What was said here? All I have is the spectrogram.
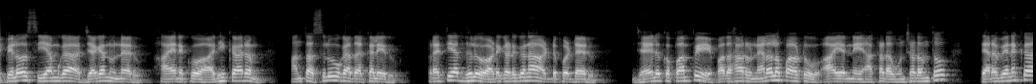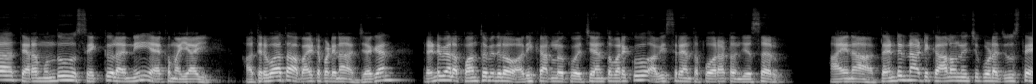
ఏపీలో సీఎంగా జగన్ ఉన్నారు. ఆయనకు అధికారం అంత సులువుగా దక్కలేదు. ప్రత్యర్థులు అడుగడుగునా అడ్డుపడ్డారు. జైలుకు పంపి పదహారు నెలల పాటు ఆయన్ని అక్కడ ఉంచడంతో తెర వెనుక తెర ముందు శక్తులన్నీ ఏకమయ్యాయి. ఆ తర్వాత బయటపడిన జగన్ రెండు వేల పంతొమ్మిదిలో అధికారంలోకి వచ్చేంత వరకు అవిశ్రాంత పోరాటం చేశారు. ఆయన తండ్రి నాటి కాలం నుంచి కూడా చూస్తే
